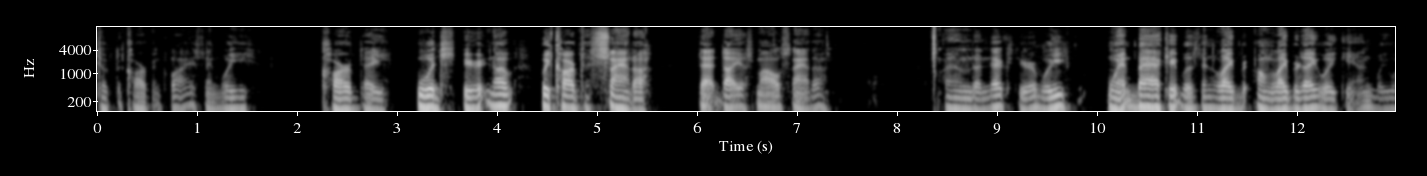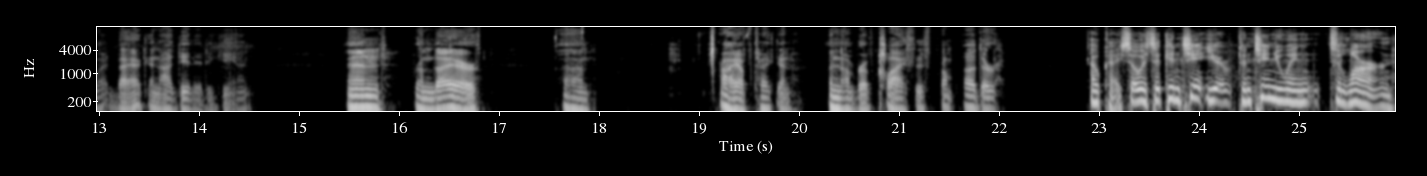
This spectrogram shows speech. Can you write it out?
took the carving class, and we carved a wood spirit. No, we carved a Santa that day, a small Santa. And the next year we went back. It was in Labor on Labor Day weekend. We went back, and I did it again. And from there, um, I have taken a number of classes from other. Okay, so it's a continu- you're continuing to learn.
